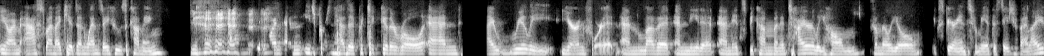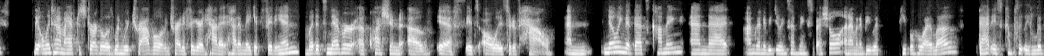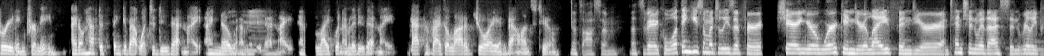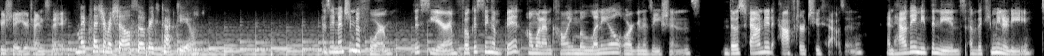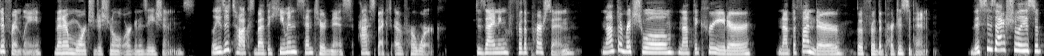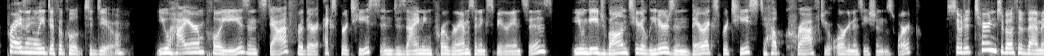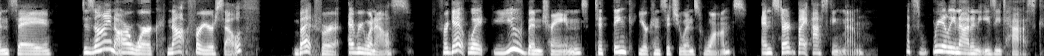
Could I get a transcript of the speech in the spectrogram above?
you know, I'm asked by my kids on Wednesday who's coming, um, you know, and, and each person has a particular role. And I really yearn for it and love it and need it. And it's become an entirely home familial experience for me at this stage of my life. The only time I have to struggle is when we travel and try to figure out how to how to make it fit in. But it's never a question of if; it's always sort of how. And knowing that that's coming and that I'm going to be doing something special and I'm going to be with people who I love that is completely liberating for me. I don't have to think about what to do that night. I know mm-hmm. what I'm going to do that mm-hmm. night and I like what I'm going to do that night. That provides a lot of joy and balance too. That's awesome. That's very cool. Well, thank you so much, Lisa, for sharing your work and your life and your intention with us and really appreciate your time today. My pleasure, Michelle. So great to talk to you. As I mentioned before, this year I'm focusing a bit on what I'm calling millennial organizations, those founded after 2000 and how they meet the needs of the community differently than our more traditional organizations. Lisa talks about the human centeredness aspect of her work, designing for the person, not the ritual, not the creator, not the funder, but for the participant. This is actually surprisingly difficult to do. You hire employees and staff for their expertise in designing programs and experiences. You engage volunteer leaders in their expertise to help craft your organization's work. So, to turn to both of them and say, design our work not for yourself, but for everyone else. Forget what you've been trained to think your constituents want and start by asking them. That's really not an easy task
